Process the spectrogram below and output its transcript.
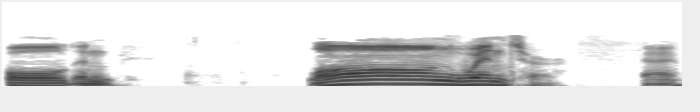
cold and long winter, okay,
